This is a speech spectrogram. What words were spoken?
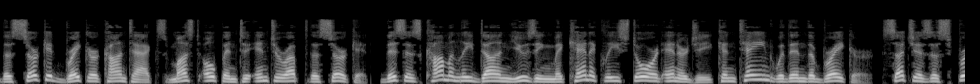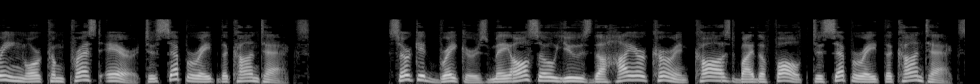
the circuit breaker contacts must open to interrupt the circuit. This is commonly done using mechanically stored energy contained within the breaker, such as a spring or compressed air to separate the contacts. Circuit breakers may also use the higher current caused by the fault to separate the contacts,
